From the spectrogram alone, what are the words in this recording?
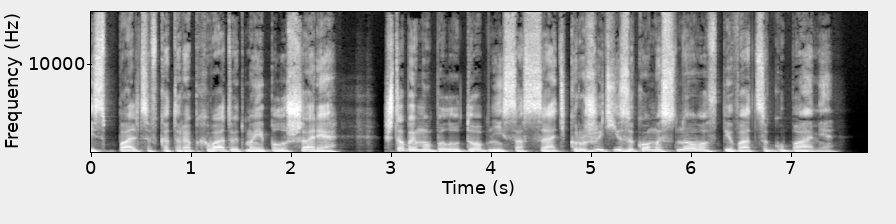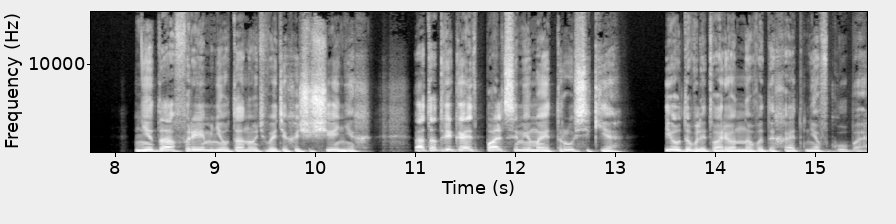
из пальцев, которые обхватывают мои полушария, чтобы ему было удобнее сосать, кружить языком и снова впиваться губами. Не дав времени утонуть в этих ощущениях, отодвигает пальцами мои трусики и удовлетворенно выдыхает мне в губы.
